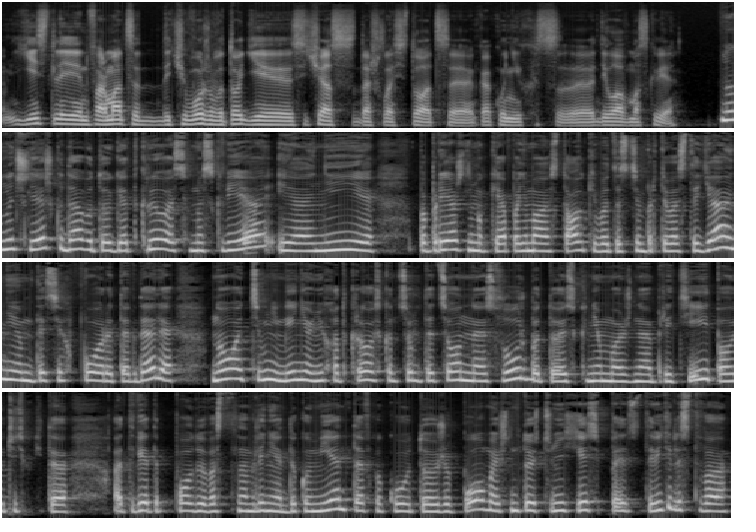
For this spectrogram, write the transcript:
Есть ли информация, до чего же в итоге сейчас дошла ситуация, как у них э, дела в Москве? Ну, ночлежка, да, в итоге открылась в Москве, и они по-прежнему, как я понимаю, сталкиваются с тем противостоянием до сих пор и так далее. Но, тем не менее, у них открылась консультационная служба, то есть к ним можно прийти и получить какие-то ответы по поводу восстановления документов, какую-то уже помощь. Ну, то есть у них есть представительство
